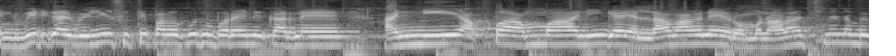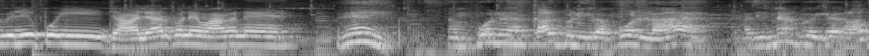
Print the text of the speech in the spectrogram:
எங்கள் வீட்டுக்காரர் வெளியே சுற்றி பார்க்க கூட்டின்னு போகிறேன்னு இருக்காருண்ணே. அண்ணி அப்பா அம்மா நீங்கள் எல்லாம் வாங்கினே ரொம்ப நாளாச்சுன்னு நம்ம வெளியே போய். ஜாலியாக இருக்கோண்ணே வாங்கினே டேய் நம்ம போன கால் பண்ணிக்கிற போன்ல அது என்னன்னு போய் கேட்கலாம்.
